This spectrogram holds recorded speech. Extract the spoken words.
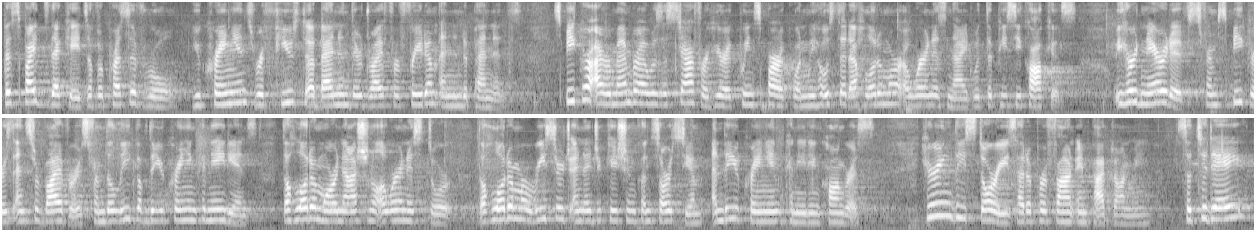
Despite decades of oppressive rule, Ukrainians refused to abandon their drive for freedom and independence. Speaker, I remember I was a staffer here at Queen's Park when we hosted a Holodomor Awareness Night with the PC Caucus. We heard narratives from speakers and survivors from the League of the Ukrainian Canadians, the Holodomor National Awareness Tour, the Holodomor Research and Education Consortium, and the Ukrainian Canadian Congress. Hearing these stories had a profound impact on me. So today,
